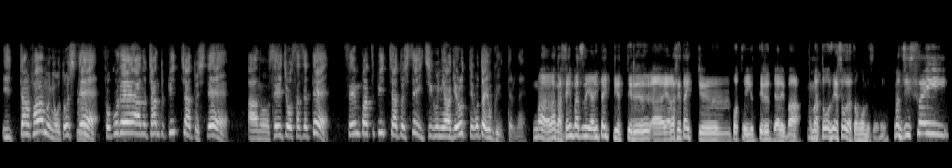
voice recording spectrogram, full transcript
一旦ファームに落として、そこであのちゃんとピッチャーとしてあの成長させて、先発ピッチャーとして一軍に上げろっていうことはよく言ってるね。まあ、なんか先発でやりたいって言ってる、あやらせたいっていうことを言ってるんであれば、うんまあ当然そうだと思うんですよね。まあ実際、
